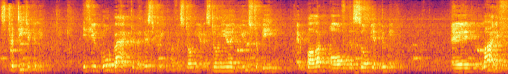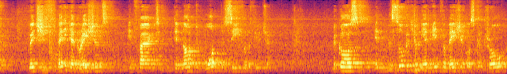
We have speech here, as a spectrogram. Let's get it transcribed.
strategically. If you go back to the history of Estonia, Estonia used to be a part of the Soviet Union. A life which many generations, in fact, did not want to see for the future. Because in the Soviet Union, information was controlled,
